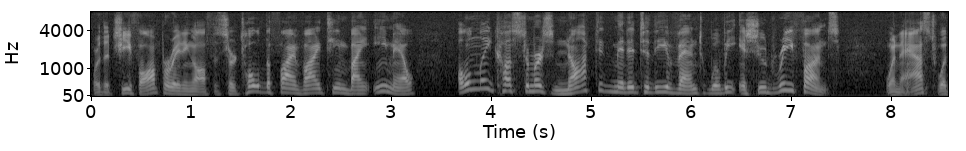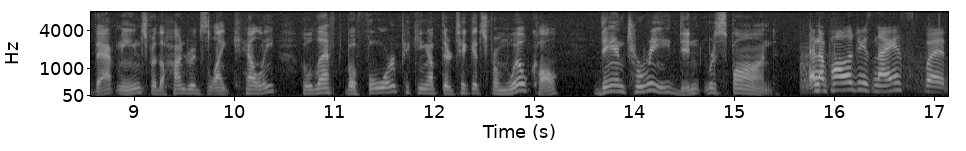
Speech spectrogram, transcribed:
where the chief operating officer told the 5i team by email only customers not admitted to the event will be issued refunds. When asked what that means for the hundreds like Kelly who left before picking up their tickets from will call, Dan Taree didn't respond. An apology is nice, but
